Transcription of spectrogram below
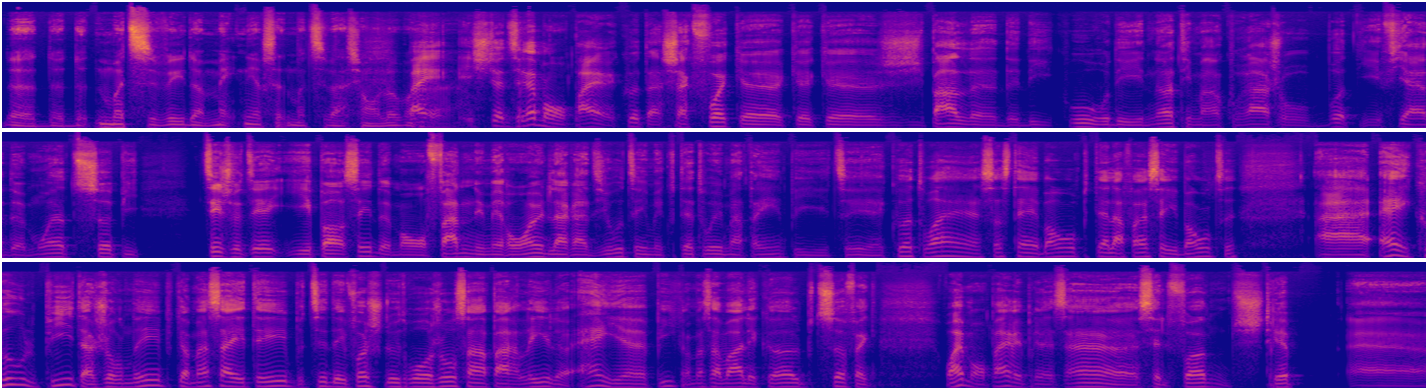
de- te motiver, de maintenir cette motivation-là? Ben, je te dirais, mon père, écoute, à chaque fois que, que, j'y parle de, des cours ou des notes, il m'encourage au bout, il est fier de moi, tout ça. Puis, tu sais, je veux dire, il est passé de mon fan numéro un de la radio, tu sais, il m'écoutait tous les matins, puis, tu sais, écoute, ouais, ça c'était bon, puis telle affaire, c'est bon, tu sais. À, hey, cool, puis ta journée, puis comment ça a été, puis, tu sais, des fois, je suis deux, trois jours sans parler, là. Hey, euh, puis comment ça va à l'école, puis tout ça. Fait que, ouais, mon père est présent, euh, c'est le fun, je trippe. Euh,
